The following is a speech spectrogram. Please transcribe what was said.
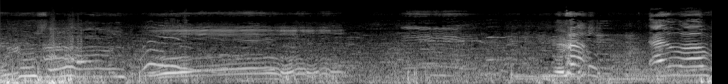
Where's I? You like it? I love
